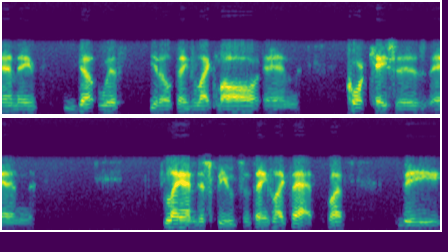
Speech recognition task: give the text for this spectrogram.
and they've dealt with you know things like law and court cases and land disputes and things like that. But the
